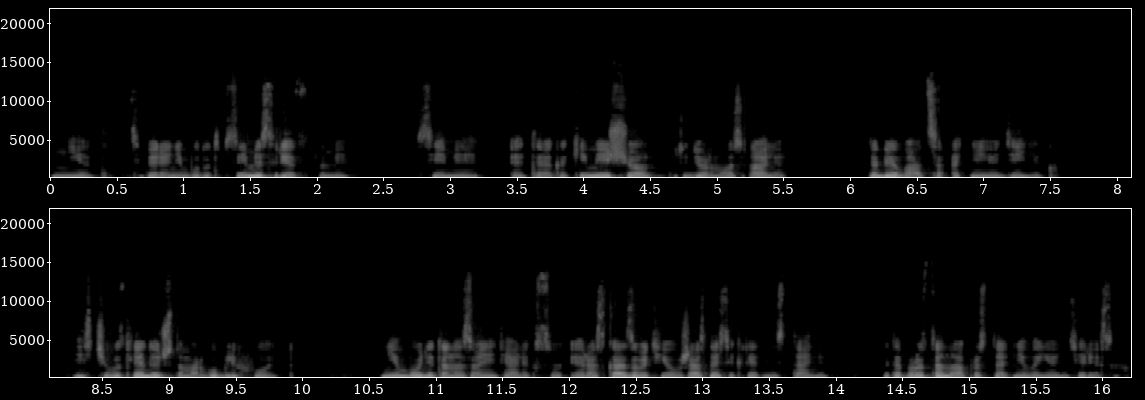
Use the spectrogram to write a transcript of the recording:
нет, теперь они будут всеми средствами, всеми, это какими еще, передернулась Аля, добиваться от нее денег. Из чего следует, что Марго блефует. Не будет она звонить Алексу, и рассказывать ей ужасный секрет не станет. Это просто-напросто не в ее интересах.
